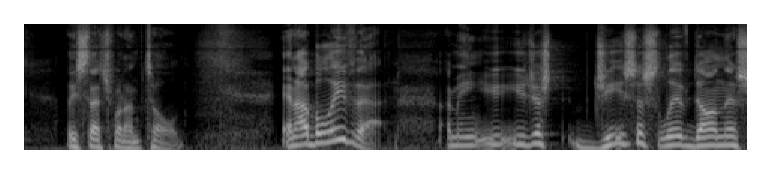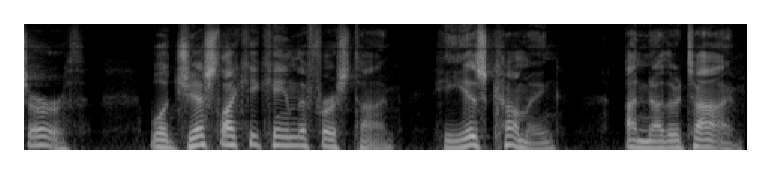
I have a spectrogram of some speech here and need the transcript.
At least that's what I'm told. And I believe that. I mean, you, you just, Jesus lived on this earth. Well, just like he came the first time, he is coming another time.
